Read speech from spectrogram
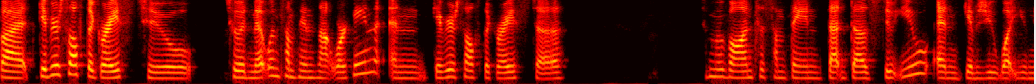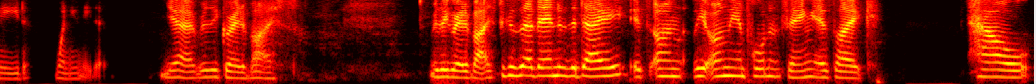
but give yourself the grace to to admit when something's not working and give yourself the grace to to move on to something that does suit you and gives you what you need when you need it. Yeah, really great advice. Really great advice because at the end of the day, it's on the only important thing is like how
